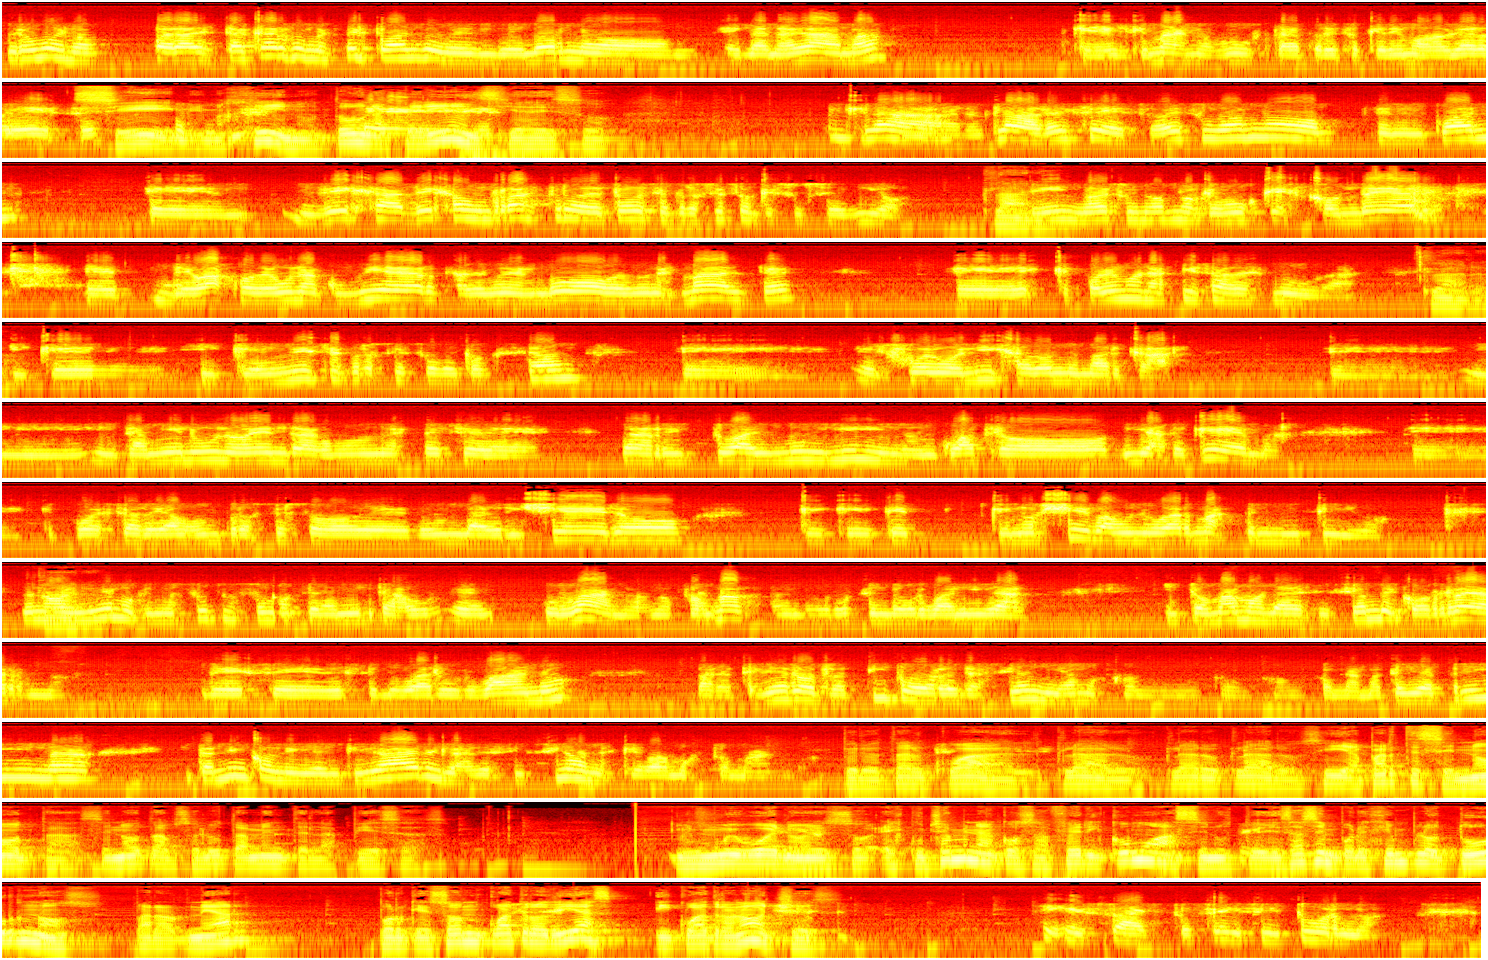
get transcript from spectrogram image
pero bueno, para destacar con respecto a algo del, del horno, el anagama, que es el que más nos gusta, por eso queremos hablar de ese. Sí, me imagino, toda una eh, experiencia eso. Claro, claro, es eso, es un horno en el cual eh, deja deja un rastro de todo ese proceso que sucedió. Claro. No es un horno que busque esconder eh, debajo de una cubierta, de un embobe, de un esmalte, es que ponemos las piezas desnudas. y, que, y que en ese proceso de cocción eh, el fuego elija dónde marcar. Eh, y, también uno entra como una especie de, ritual muy lindo en cuatro días de quema, eh, que puede ser digamos un proceso de, un ladrillero que, que, que, nos lleva a un lugar más primitivo. No nos olvidemos que nosotros somos ceramistas urbanos, nos formamos en la urbanidad y tomamos la decisión de corrernos de ese, de ese lugar urbano para tener otro tipo de relación, digamos, con, con, la materia prima y también con la identidad y las decisiones que vamos tomando. Pero tal cual, claro, claro, claro. Sí, aparte se nota, se nota absolutamente en las piezas. Es muy bueno eso. Escuchame una cosa, Fer, ¿y cómo hacen ustedes? ¿Hacen, por ejemplo, turnos para hornear? Porque son cuatro días y cuatro noches. Exacto, sí, sí, turnos.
